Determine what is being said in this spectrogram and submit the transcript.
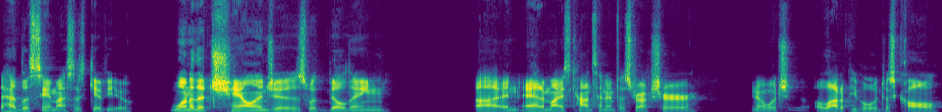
the headless CMSs give you. One of the challenges with building uh, an atomized content infrastructure, you know, which a lot of people would just call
